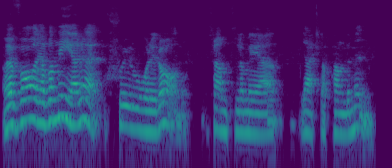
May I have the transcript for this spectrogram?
och jag, var, jag var nere sju år i rad. Fram till och med jäkla pandemin.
